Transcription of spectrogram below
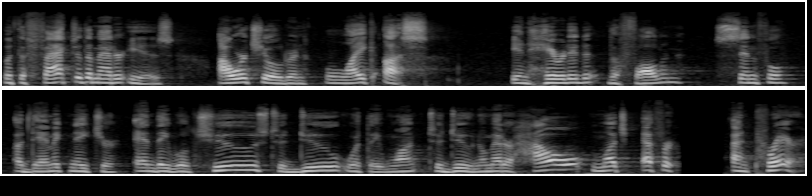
But the fact of the matter is, our children, like us, inherited the fallen, sinful, Adamic nature, and they will choose to do what they want to do, no matter how much effort and prayer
